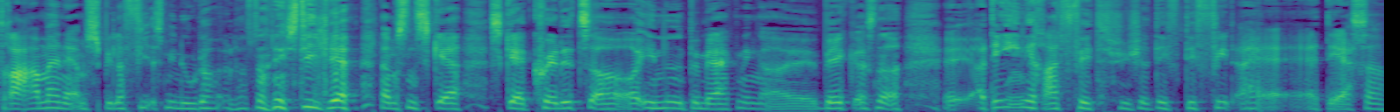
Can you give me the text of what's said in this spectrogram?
drama nærmest spiller 80 minutter, eller sådan en stil der, når man sådan skærer, skærer credits og, og indledende bemærkninger øh, væk og sådan noget. Øh, og det er egentlig ret fedt, synes jeg. Det, det er fedt, at, at det er så,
